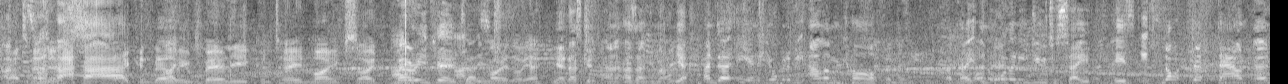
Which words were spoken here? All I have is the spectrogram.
at At tennis. tennis. I can barely. I barely. can barely contain my excitement. very good. Andy That's- Murray, though, yeah? Yeah, that's good. And as Andy Murray, yeah. And uh, Iain, you're going to be Alan Carr for me. Okay? and all I need you to say is, it's not just Downton.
